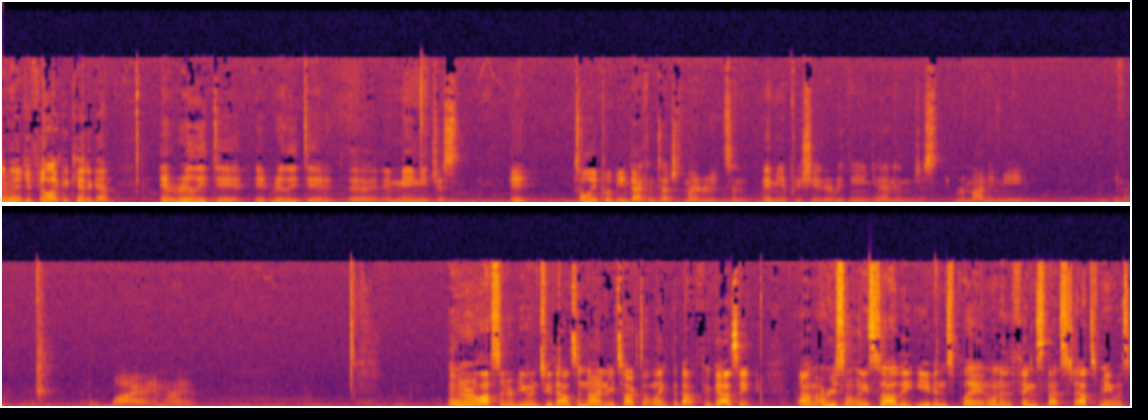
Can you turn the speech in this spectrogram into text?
it make you feel like a kid again? It really did. It really did. Uh, it made me just. It totally put me back in touch with my roots and made me appreciate everything again, and just reminded me, you know, why I am where I am. In our last interview in 2009, we talked at length about Fugazi. Um, I recently saw the Evens play, and one of the things that stood out to me was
